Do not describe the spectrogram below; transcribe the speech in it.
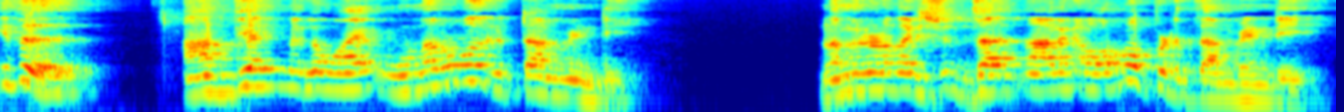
ഇത് ആധ്യാത്മികമായ ഉണർവ് കിട്ടാൻ വേണ്ടി നമ്മളുടെ പരിശുദ്ധാത്മാവിനെ ഓർമ്മപ്പെടുത്താൻ വേണ്ടി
